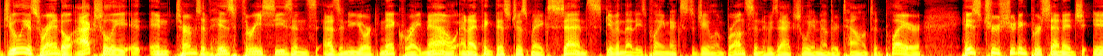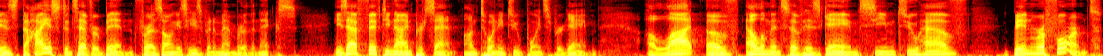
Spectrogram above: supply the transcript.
Julius Randle actually, in terms of his three seasons as a New York Knick right now, and I think this just makes sense given that he's playing next to Jalen Brunson, who's actually another talented player, his true shooting percentage is the highest it's ever been for as long as he's been a member of the Knicks. He's at 59% on 22 points per game. A lot of elements of his game seem to have been reformed,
